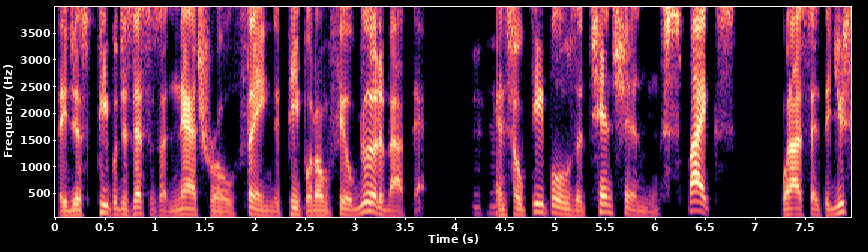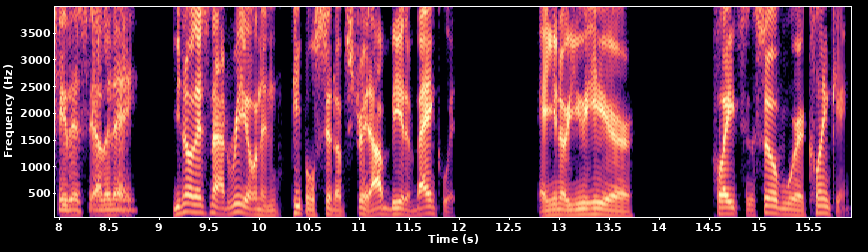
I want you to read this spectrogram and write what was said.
They just people just this is a natural thing that people don't feel good about that, mm-hmm. and so people's attention spikes when I say, "Did you see this the other day?" You know that's not real, and then people sit up straight. I'll be at a banquet, and you know you hear plates and silverware clinking.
